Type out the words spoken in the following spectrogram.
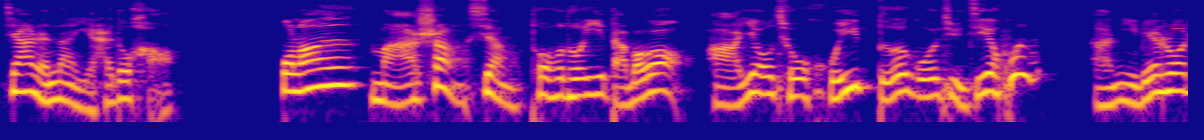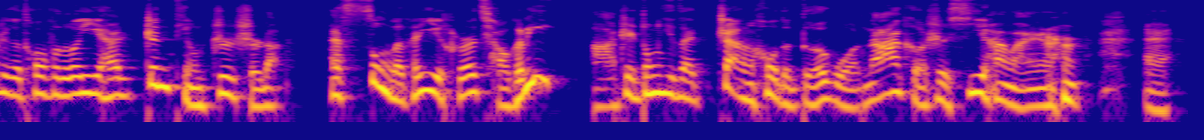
家人呢也还都好。布劳恩马上向托夫托伊打报告啊，要求回德国去结婚啊。你别说，这个托夫托伊还真挺支持的。还送了他一盒巧克力啊！这东西在战后的德国那可是稀罕玩意儿。哎，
